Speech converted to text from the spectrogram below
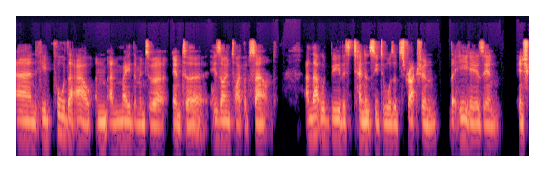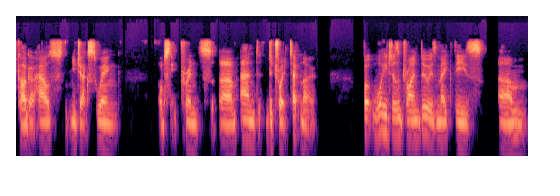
and he'd pulled that out and, and made them into a into his own type of sound, and that would be this tendency towards abstraction that he hears in in Chicago house, New Jack Swing, obviously Prince, um, and Detroit techno. But what he doesn't try and do is make these um,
